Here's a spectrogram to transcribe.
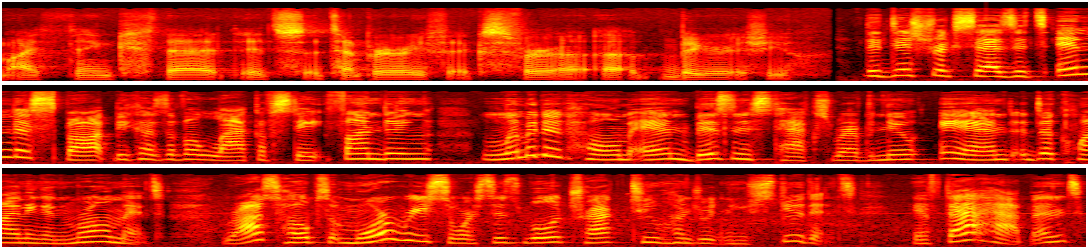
I think that it's a temporary fix for a, a bigger issue. The district says it's in this spot because of a lack of state funding, limited home and business tax revenue, and declining enrollment. Ross hopes more resources will attract 200 new students. If that happens,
